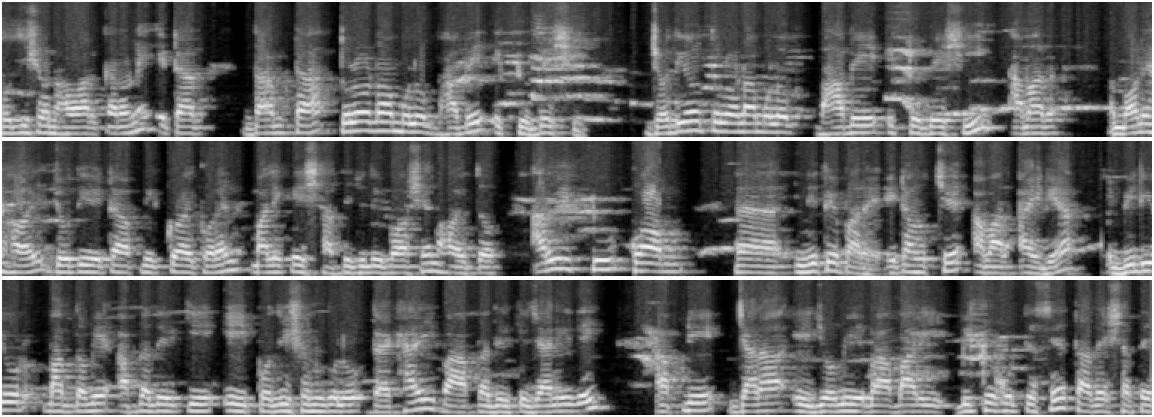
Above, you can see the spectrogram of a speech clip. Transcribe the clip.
পজিশন হওয়ার কারণে এটার দামটা তুলনামূলকভাবে একটু বেশি। যদিও তুলনামূলক ভাবে একটু বেশি, আমার মনে হয় যদি এটা আপনি ক্রয় করেন, মালিকের সাথে যদি বসেন, হয়তো আরও একটু কম নিতে পারে। এটা হচ্ছে আমার আইডিয়া ভিডিওর মাধ্যমে আপনাদেরকে এই পজিশনগুলো দেখাই বা আপনাদেরকে জানিয়ে দেই। আপনি যারা এই জমি বা বাড়ি বিক্রয় করতেছে, তাদের সাথে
